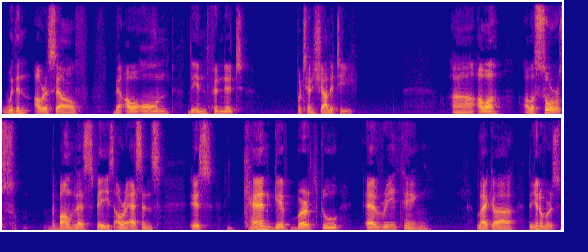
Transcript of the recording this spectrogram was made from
within ourselves that our own, the infinite potentiality, uh, our, our source, the boundless space, our essence, is can give birth to everything, like uh, the universe.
